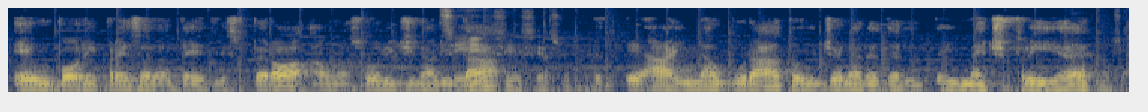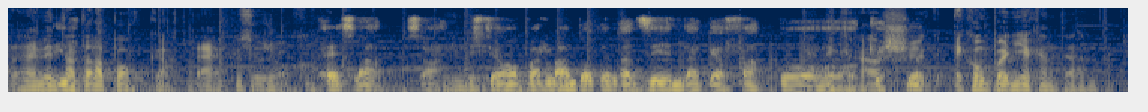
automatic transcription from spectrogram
è un po' ripresa da Tetris, però ha una sua originalità sì, sì, sì, e ha inaugurato il genere del, dei match free. Eh? So, l'ha inventata il... la Popca, eh, questo gioco. Esatto, esatto. Quindi... stiamo parlando dell'azienda che ha fatto Candy Crush che... e compagnia cantante.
